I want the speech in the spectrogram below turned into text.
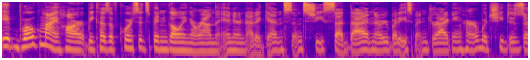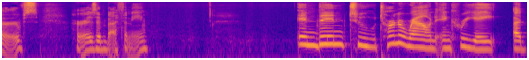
it broke my heart because, of course, it's been going around the internet again since she said that, and everybody's been dragging her, which she deserves. Her as in Bethenny. And then to turn around and create a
